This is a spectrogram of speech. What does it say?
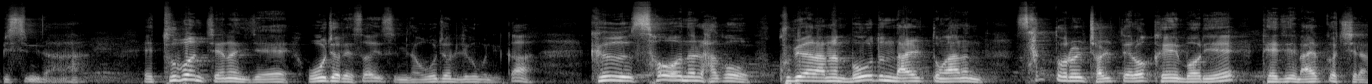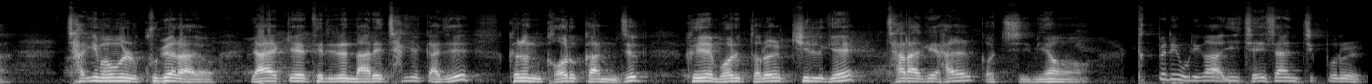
믿습니다. 예, 두 번째는 이제 5절에 써 있습니다. 5절 읽어보니까 그 서원을 하고 구별하는 모든 날 동안은 삭도를 절대로 그의 머리에 대지 말 것이라 자기 몸을 구별하여 얇게 드리는 날이 차길까지 그는 거룩한 즉 그의 머리털을 길게 자라게 할 것이며 특별히 우리가 이 제사한 직분을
